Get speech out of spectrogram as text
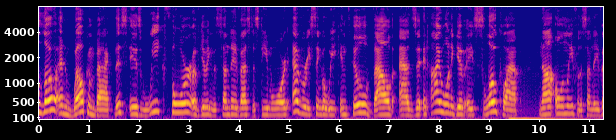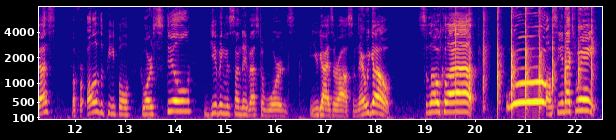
Hello and welcome back. This is week four of giving the Sunday Vest a Steam Award every single week until Valve adds it. And I want to give a slow clap not only for the Sunday Vest, but for all of the people who are still giving the Sunday Vest awards. You guys are awesome. There we go. Slow clap. Woo! I'll see you next week.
